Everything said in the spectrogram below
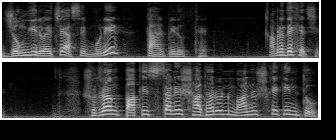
জঙ্গি রয়েছে আসিফ মুনির, তার বিরুদ্ধে। আমরা দেখেছি। সুতরাং পাকিস্তানের সাধারণ মানুষকে কিন্তু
